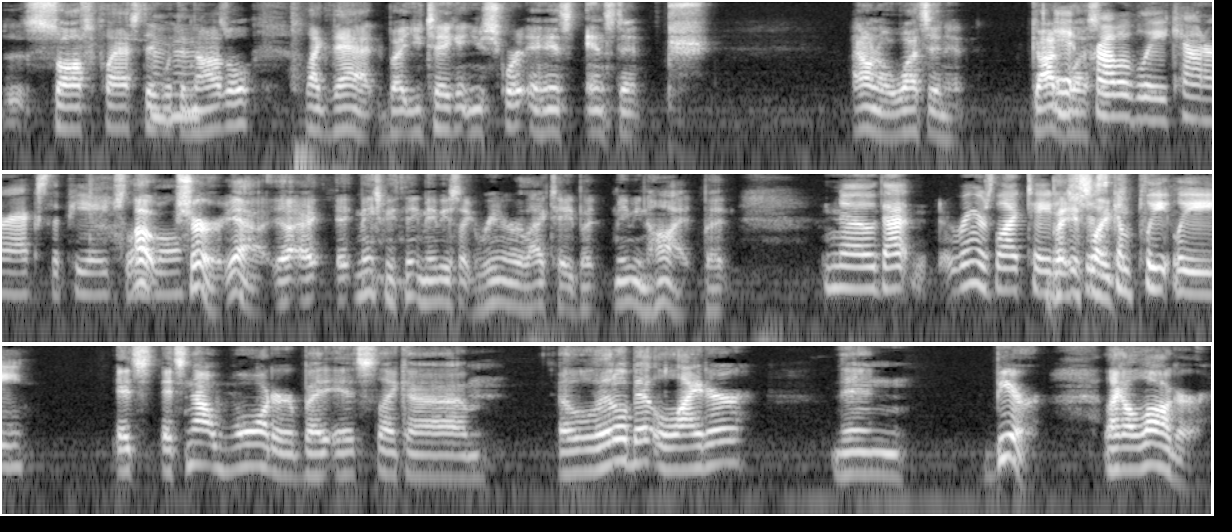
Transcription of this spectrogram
the soft plastic with the nozzle, like that. But you take it and you squirt, and it's instant. Psh. I don't know what's in it. God bless It bless probably counteracts the pH level. Oh, sure, yeah. I, it makes me think maybe it's like or lactate, but maybe not. But No, that Ringer's lactate But is it's just like- completely. it's it's not water, but it's like um a little bit lighter than beer, like a lager.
